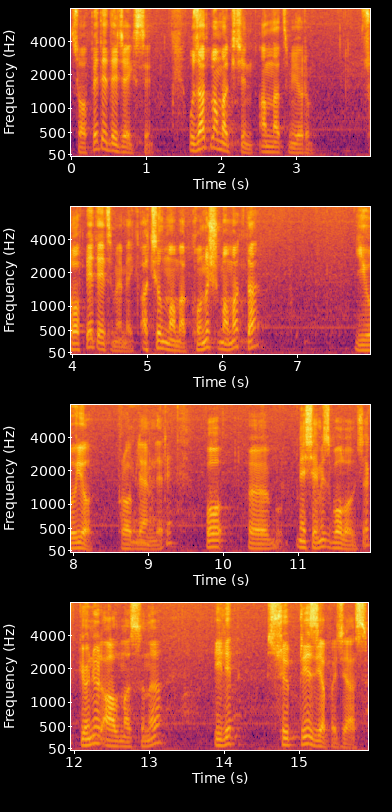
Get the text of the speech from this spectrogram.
sohbet edeceksin. Uzatmamak için anlatmıyorum. Sohbet etmemek, açılmamak, konuşmamak da yığıyor problemleri. Bu e, neşemiz bol olacak. Gönül almasını bilip sürpriz yapacağız.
